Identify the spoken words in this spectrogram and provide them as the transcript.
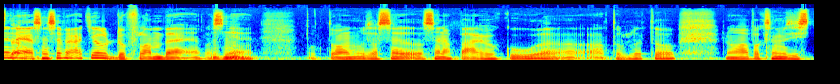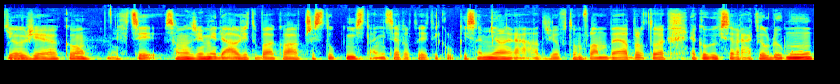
ne, ne, já jsem se vrátil do Flambé vlastně. Mm-hmm potom zase, zase na pár roků a, a tohleto. No a pak jsem zjistil, že jako chci samozřejmě dál, že to byla taková přestupní stanice, protože ty kluky jsem měl rád, že v tom flambe a bylo to, jako bych se vrátil domů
